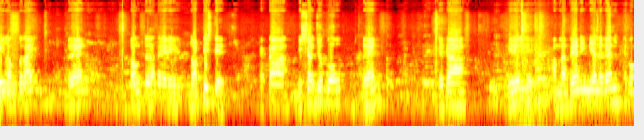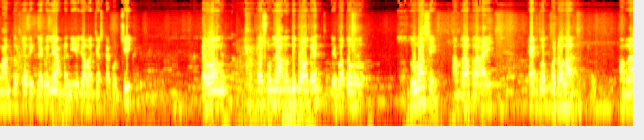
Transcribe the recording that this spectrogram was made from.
এই লংতরাই ব্র্যান্ড নর্থ ইস্টের একটা বিশ্বাসযোগ্য ব্র্যান্ড যেটা ধীরে আমরা প্যান ইন্ডিয়া লেভেল এবং আন্তর্জাতিক লেভেলে আমরা নিয়ে যাওয়ার চেষ্টা করছি। এবং আপনারা শুনলে আনন্দিত হবেন যে গত দু মাসে আমরা প্রায় এক লক্ষ ডলার আমরা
